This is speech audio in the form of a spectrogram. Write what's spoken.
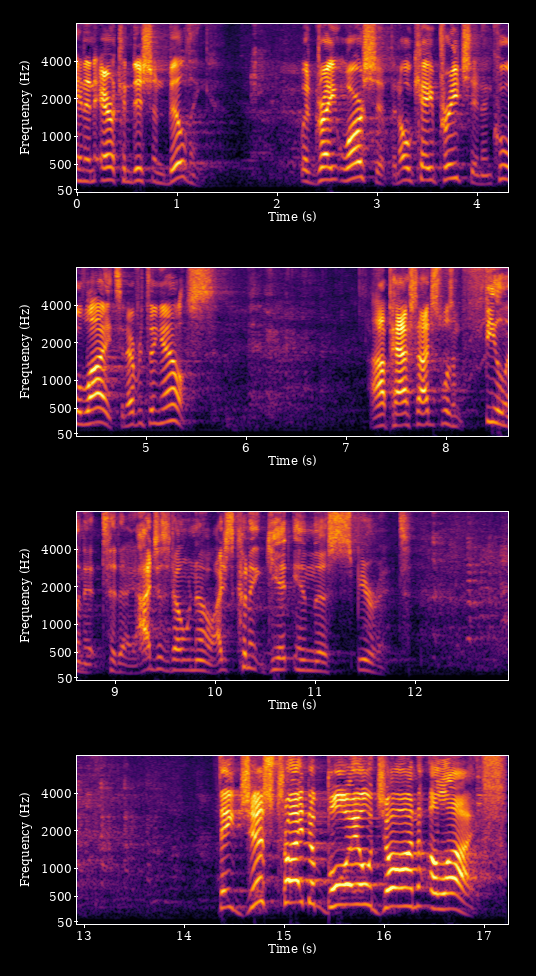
in an air conditioned building with great worship and okay preaching and cool lights and everything else. I, Pastor, I just wasn't feeling it today. I just don't know. I just couldn't get in the Spirit. They just tried to boil John alive.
